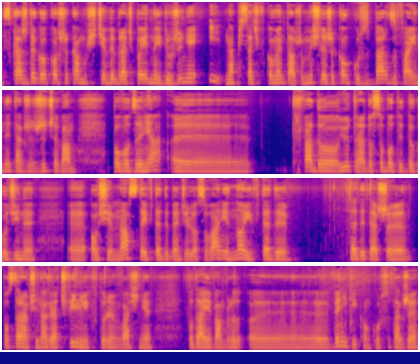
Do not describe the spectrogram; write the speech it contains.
Z każdego koszyka musicie wybrać po jednej drużynie i napisać w komentarzu. Myślę, że konkurs bardzo fajny, także życzę Wam powodzenia. Eee, Trwa do jutra, do soboty, do godziny e, 18. Wtedy będzie losowanie. No i wtedy, wtedy też e, postaram się nagrać filmik, w którym właśnie podaję Wam e, wyniki konkursu. Także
